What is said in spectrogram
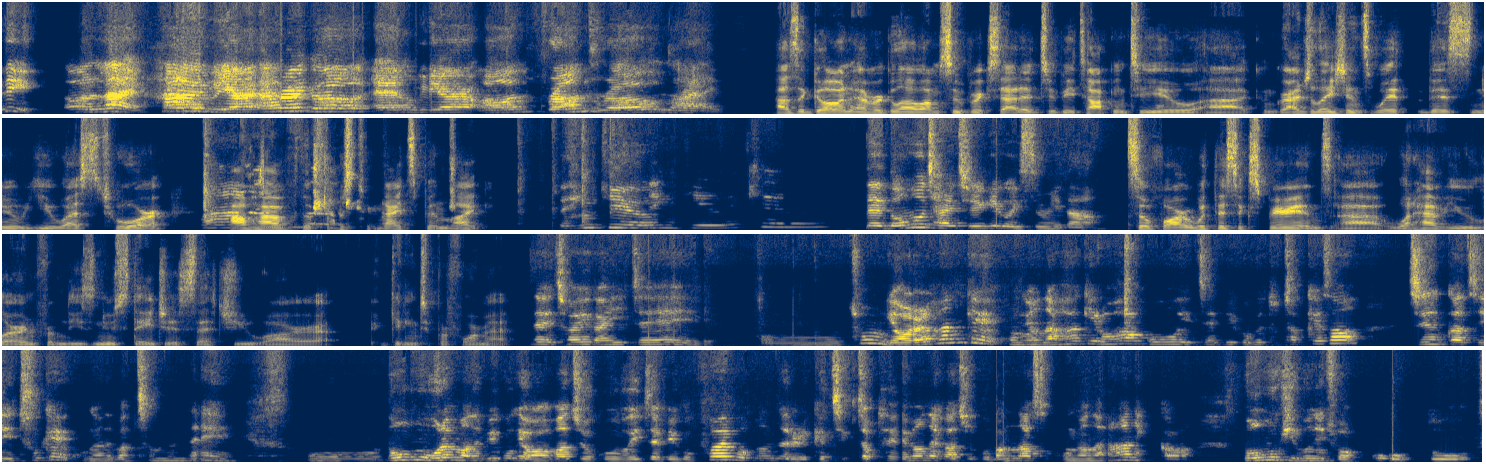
ready? Online. Hi, we are Everglow, and we are on Front Row Live. How's it going, Everglow? I'm super excited to be talking to you. Uh, congratulations with this new US tour. How have the first two nights been like? Thank you. Thank you. Thank you. 네, 너무 잘 즐기고 있습니다. So far with this experience, uh, what have you learned from these new stages that you are getting to perform at? 네, 저희가 이제 어, 총 11개 공연을 하기로 하고 이제 미국에 도착해서 지금까지 두개 공연을 마쳤는데 어, 너무 오랜만에 미국에 와가지고 이제 미국 포에버 분들을 이렇게 직접 대면해가지고 만나서 공연을 하니까 너무 기분이 좋았고 또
